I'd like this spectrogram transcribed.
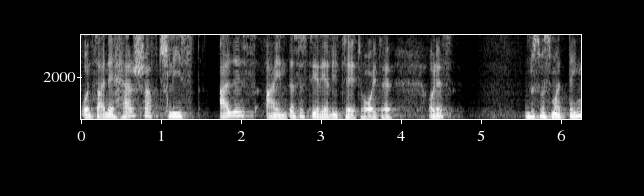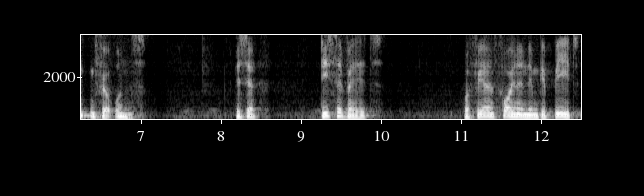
Und seine Herrschaft schließt alles ein. Das ist die Realität heute. Und jetzt müssen wir es mal denken für uns. Wisst ihr, diese Welt, wo wir vorhin in dem Gebet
